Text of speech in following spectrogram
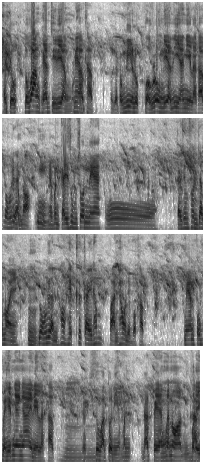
แต่จะตัววางแผนสิเลี้ยงบ่แม่คนรับ ครับ มันก็ต้องมีพวกโรงเรียนอีหยังนี่แหละครับโรงเรียนเนาะ อืมให้มันไก่ซุ่มซนแน่โอ้ไก่ชุมชนจักหน่อยอืม โรงเรือนเฮาเฮ็ดคือไก่ทำบ้านเฮาเนี่ยบ่ครับ แม่นผมก็เฮ็ดง่ายๆนี่แหละครับอืมก็คือว่าตัวนี้มันดัดแปลงมานอนบ่ได้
